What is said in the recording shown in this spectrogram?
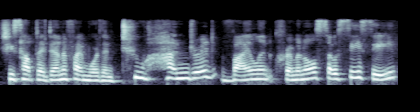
She's helped identify more than 200 violent criminals. So, Cece,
